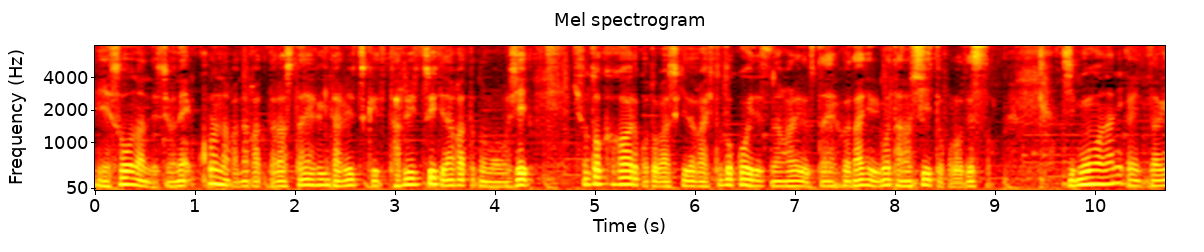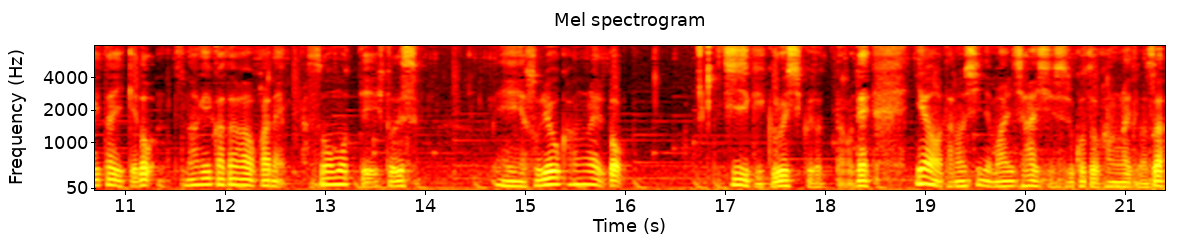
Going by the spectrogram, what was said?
えー、そうなんですよね。コロナがなかったらスタイフにたどり着けて、たどり着いてなかったと思うし、人と関わることが好きだが、人と声で繋がれるスタイフが何よりも楽しいところですと。自分は何かに繋げたいけど、繋げ方がわからない。そう思っている人です。えー、それを考えると、一時期苦しくなったので、今は楽しんで毎日配信することを考えてますが、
